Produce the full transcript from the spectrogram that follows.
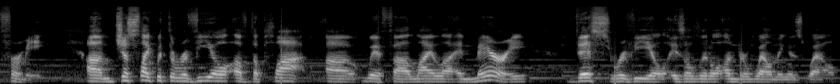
for me. Um, just like with the reveal of the plot uh, with uh, Lila and Mary, this reveal is a little underwhelming as well.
